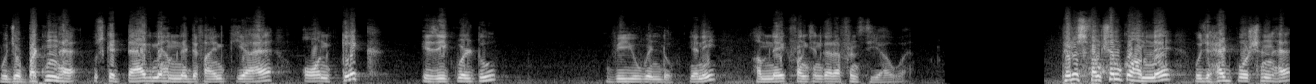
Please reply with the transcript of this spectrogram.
وہ جو بٹن ہے، اس کے ٹیگ میں ہم نے ڈیفائن کیا ہے on click is equal to view window یعنی ہم نے ایک فنکشن کا ریفرنس دیا ہوا ہے۔ پھر اس فنکشن کو ہم نے وہ جو ہیڈ پورشن ہے،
